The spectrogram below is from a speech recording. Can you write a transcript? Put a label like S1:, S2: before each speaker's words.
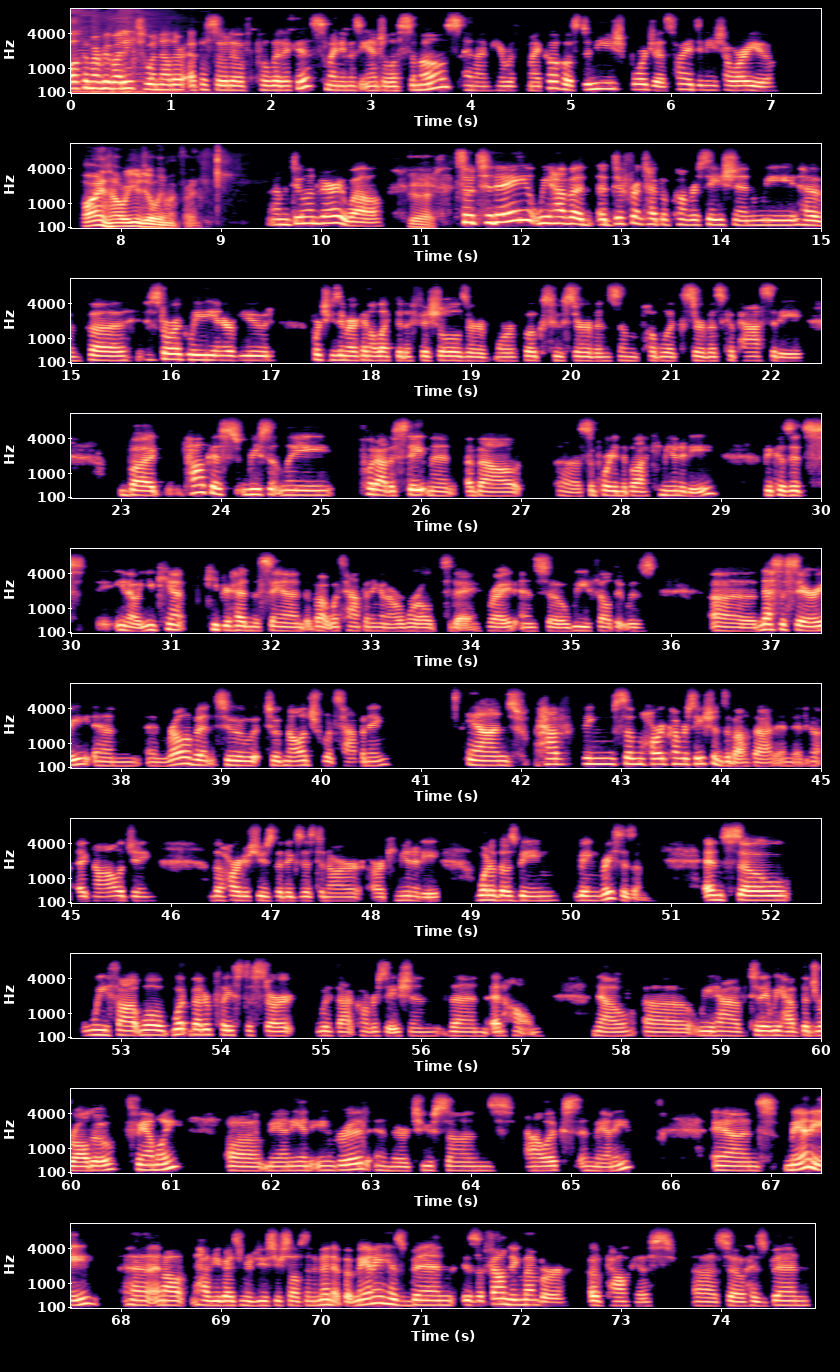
S1: Welcome, everybody, to another episode of Politicus. My name is Angela Simões, and I'm here with my co host, Denise Borges. Hi, Denise. How are you?
S2: Fine. How are you doing, my friend?
S1: I'm doing very well.
S2: Good.
S1: So, today we have a, a different type of conversation. We have uh, historically interviewed Portuguese American elected officials or, or folks who serve in some public service capacity. But PALCUS recently put out a statement about uh, supporting the Black community because it's you know you can't keep your head in the sand about what's happening in our world today right? And so we felt it was uh, necessary and and relevant to to acknowledge what's happening and having some hard conversations about that and acknowledging the hard issues that exist in our our community one of those being being racism. And so we thought well what better place to start with that conversation than at home now uh, we have today we have the Giraldo family, uh, Manny and Ingrid, and their two sons, Alex and Manny. And Manny, uh, and I'll have you guys introduce yourselves in a minute, but Manny has been is a founding member of PALCUS, uh, so has been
